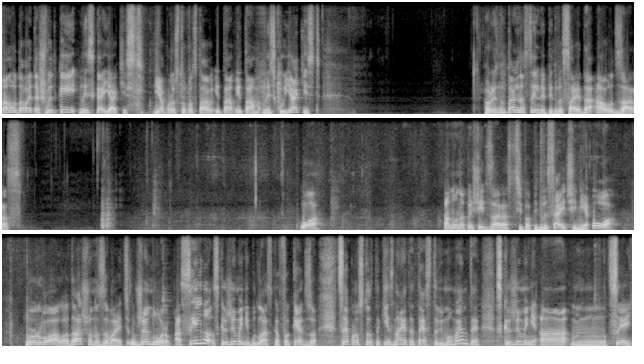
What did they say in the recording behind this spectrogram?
А ну, давайте швидкий, низька якість. Я просто поставив і там, і там низьку якість. Горизонтально сильно підвисає, да? А от зараз. О! Ану, напишіть зараз, типа, підвисає чи ні. О! Прорвало, да, що називається? Уже норм. А сильно, скажи мені, будь ласка, Фокедзо, це просто такі, знаєте, тестові моменти. Скажи мені, а м, цей,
